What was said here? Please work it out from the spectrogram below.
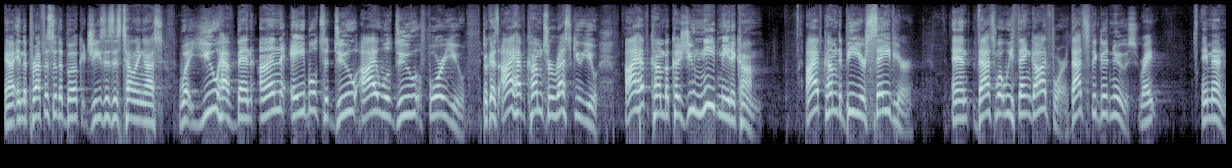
Uh, in the preface of the book, Jesus is telling us, What you have been unable to do, I will do for you, because I have come to rescue you. I have come because you need me to come. I have come to be your Savior. And that's what we thank God for. That's the good news, right? Amen.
